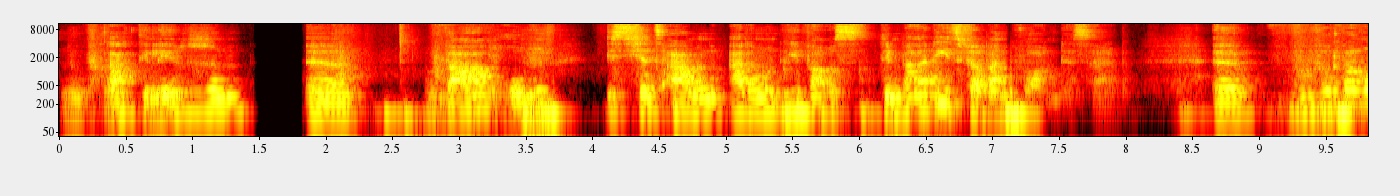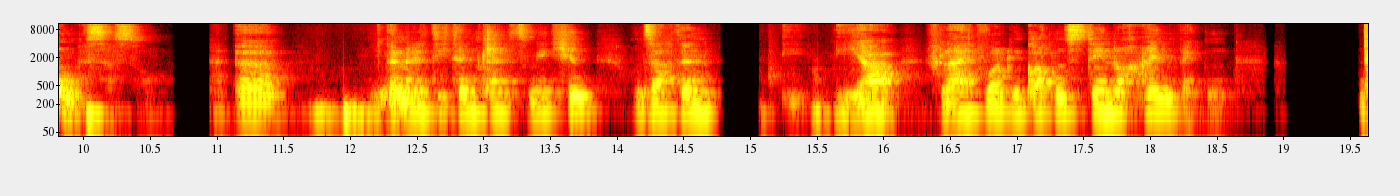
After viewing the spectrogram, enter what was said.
Und dann fragt die Lehrerin, äh, warum ist jetzt Adam und Eva aus dem Paradies verbannt worden deshalb? Äh, warum ist das so? Äh, und dann meldet sich dann ein kleines Mädchen und sagt dann, ja, vielleicht wollten Gott uns den noch einwecken.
